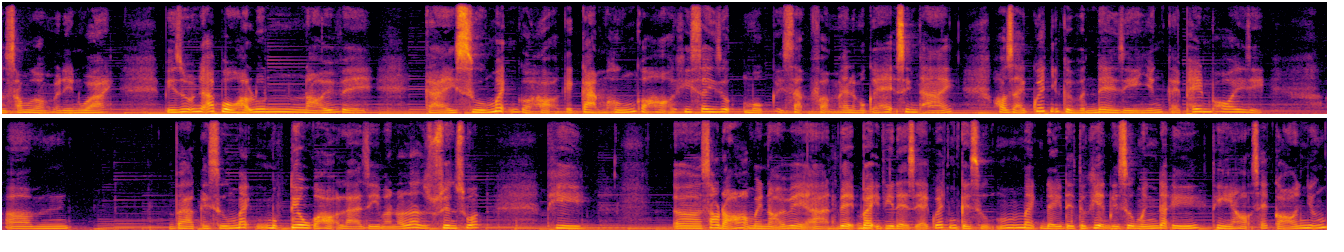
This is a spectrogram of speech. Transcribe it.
Uh, xong rồi mới đến why. Ví dụ như Apple họ luôn nói về cái sứ mệnh của họ cái cảm hứng của họ khi xây dựng một cái sản phẩm hay là một cái hệ sinh thái. Họ giải quyết những cái vấn đề gì những cái pain point gì. Um, và cái sứ mệnh mục tiêu của họ là gì mà nó là xuyên suốt. Thì uh, sau đó họ mới nói về à để vậy thì để giải quyết những cái sứ mệnh đấy để thực hiện cái sứ mệnh đấy thì họ sẽ có những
